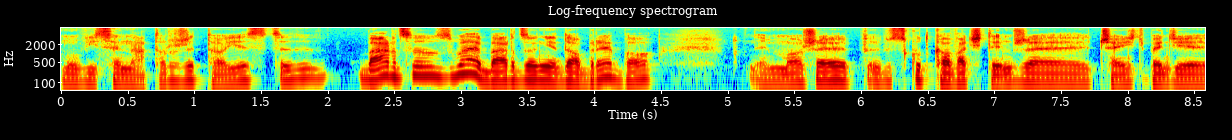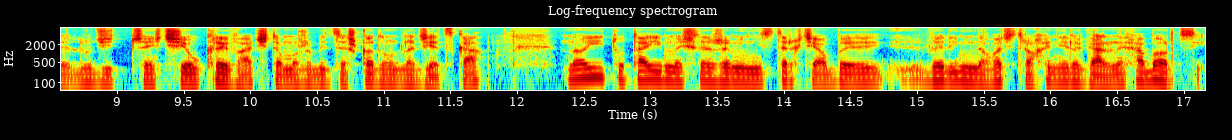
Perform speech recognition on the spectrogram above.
mówi senator, że to jest bardzo złe, bardzo niedobre, bo może skutkować tym, że część będzie ludzi, część się ukrywać, to może być ze szkodą dla dziecka. No i tutaj myślę, że minister chciałby wyeliminować trochę nielegalnych aborcji.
